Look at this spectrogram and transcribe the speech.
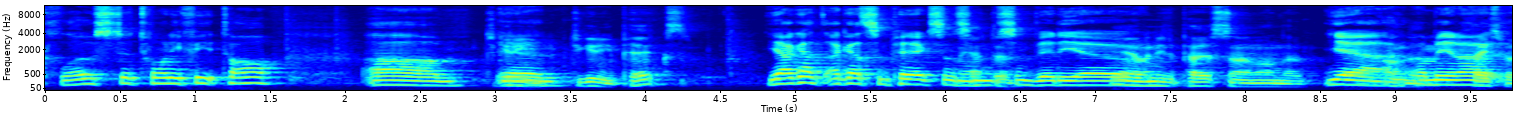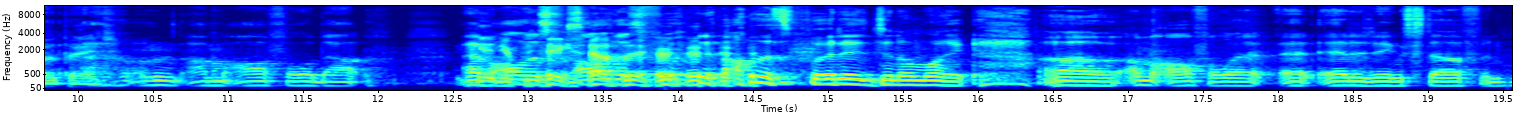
close to twenty feet tall. Um, Did you, get any, did you get any pics? Yeah, I got I got some pics and some to- some video. Yeah, we need to post some on the Yeah, on the I mean, I, Facebook page. I'm, I'm awful about. I have all this, all this, footage, all this footage, and I'm like, uh, I'm awful at, at editing stuff, and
